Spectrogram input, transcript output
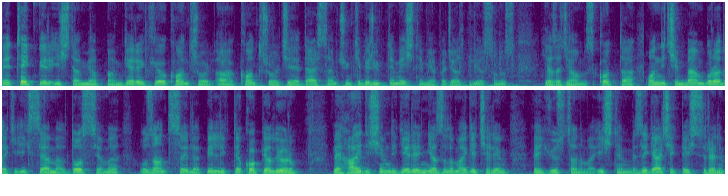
Ve tek bir işlem yapmam gerekiyor. Ctrl A, Ctrl C dersem çünkü bir yükleme işlemi yapacağız biliyorsunuz yazacağımız kodda. Onun için ben buradaki XML dosyamı uzantısıyla birlikte kopyalıyorum. Ve haydi şimdi gelin yazılıma geçelim ve yüz tanıma işlemimizi gerçekleştirelim.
